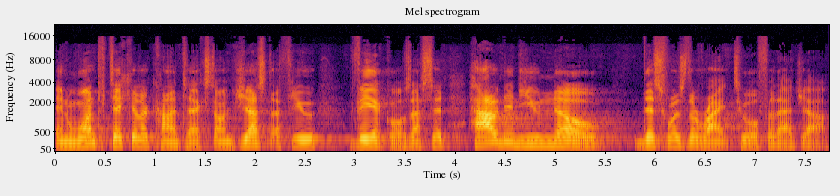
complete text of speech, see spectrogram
in one particular context on just a few vehicles. I said, How did you know this was the right tool for that job?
